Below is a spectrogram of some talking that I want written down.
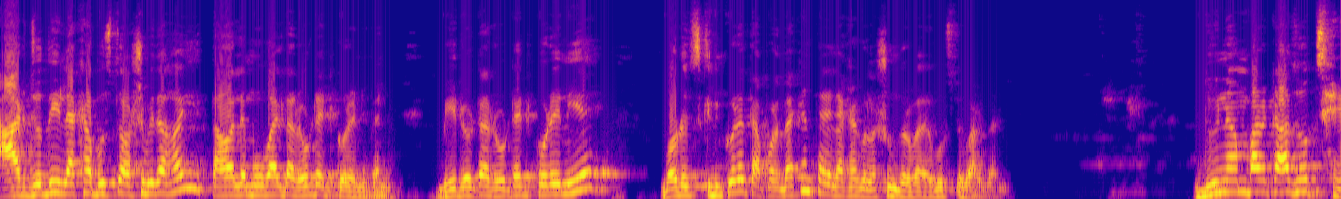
আর যদি লেখা বুঝতে অসুবিধা হয়, তাহলে মোবাইলটা রোটেট করে নেবেন। ভিডিওটা রোটেট করে নিয়ে বড় স্ক্রিন করে তারপর দেখেন তাই লেখাগুলো সুন্দরভাবে বুঝতে পারবেন। দুই নাম্বার কাজ হচ্ছে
